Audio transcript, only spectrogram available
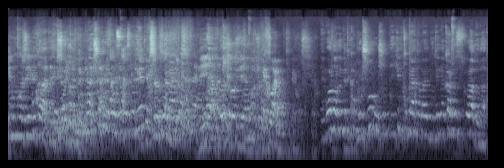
йому можу і віддати, якщо якщо Не можна робити таку брошуру, щоб які документи мають бути, і на кожну сільську раду дати.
